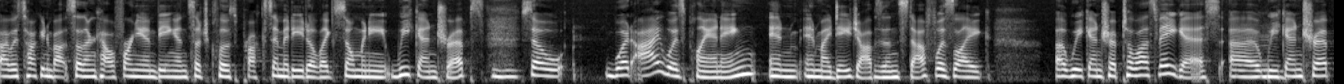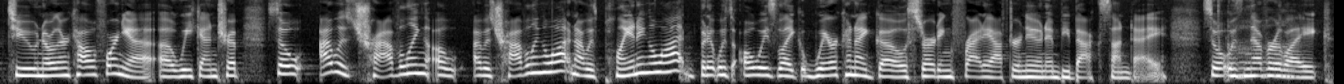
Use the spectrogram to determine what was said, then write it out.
i was talking about southern california and being in such close proximity to like so many weekend trips mm-hmm. so what i was planning in in my day jobs and stuff was like a weekend trip to Las Vegas, a mm. weekend trip to Northern California, a weekend trip. So I was traveling a, I was traveling a lot and I was planning a lot, but it was always like where can I go starting Friday afternoon and be back Sunday. So it was oh. never like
